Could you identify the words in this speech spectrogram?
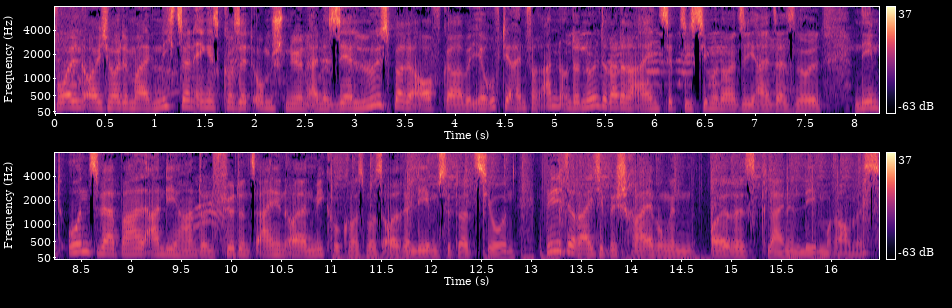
wollen euch heute mal nicht so ein enges Korsett umschnüren. Eine sehr lösbare Aufgabe. Ihr ruft ihr einfach an unter 0331 70 97 110. Nehmt uns verbal an die Hand und führt uns ein in euren Mikrokosmos, eure Lebenssituation. Bilderreiche Beschreibungen eures kleinen Lebenraumes.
